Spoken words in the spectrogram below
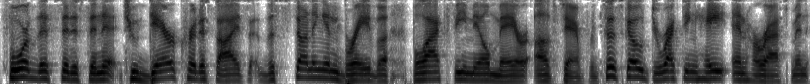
for this citizen to dare criticize the stunning and brave black female mayor of San Francisco, directing hate and harassment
